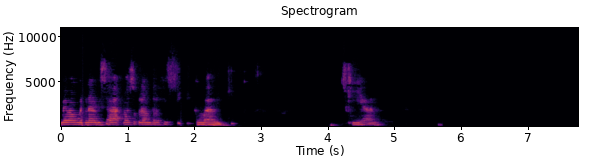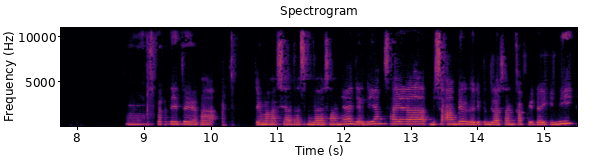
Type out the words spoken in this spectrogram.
memang benar bisa masuk dalam televisi kembali Sekian. Hmm, seperti itu ya Kak. Terima kasih atas penjelasannya. Jadi yang saya bisa ambil dari penjelasan Kak Frida ini,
